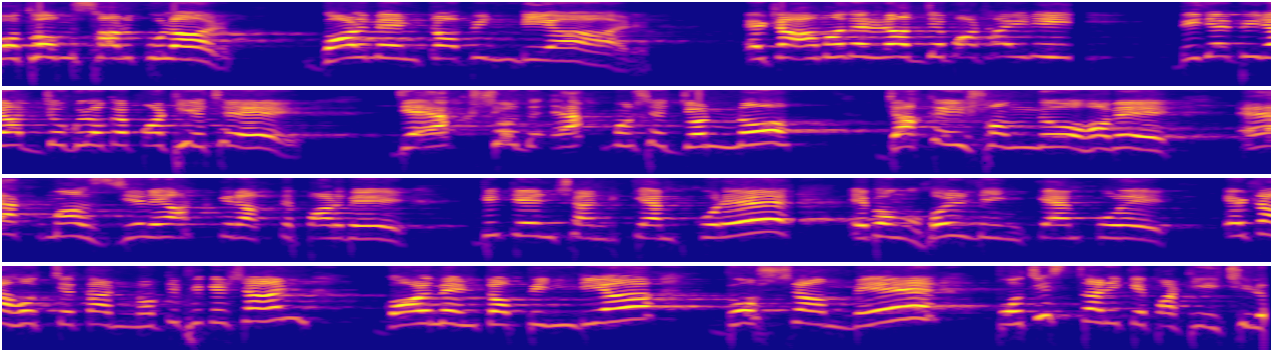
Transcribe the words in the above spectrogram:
প্রথম সার্কুলার গভর্নমেন্ট অফ ইন্ডিয়ার এটা আমাদের রাজ্যে পাঠায়নি। বিজেপি রাজ্যগুলোকে পাঠিয়েছে যে একশো এক মাসের জন্য যাকেই সন্দেহ হবে, এক মাস জেলে আটকে রাখতে পারবে ডিটেনশন ক্যাম্প করে এবং হোল্ডিং ক্যাম্প করে। এটা হচ্ছে তার নোটিফিকেশন গভর্নমেন্ট অফ ইন্ডিয়া দোসরা মে পঁচিশ তারিখে পাঠিয়েছিল।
